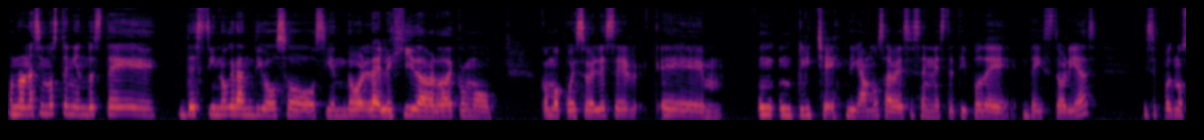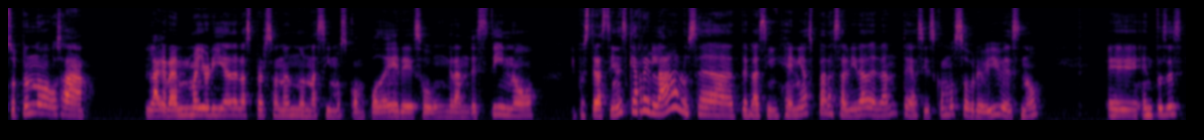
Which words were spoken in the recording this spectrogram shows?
o no nacimos teniendo este destino grandioso, siendo la elegida, ¿verdad? Como, como pues suele ser eh, un, cliché, digamos, a veces en este tipo de, de historias. Dice, pues nosotros no, o sea, la gran mayoría de las personas no nacimos con poderes o un gran destino, y pues te las tienes que arreglar, o sea, te las ingenias para salir adelante, así es como sobrevives, ¿no? Eh, entonces,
